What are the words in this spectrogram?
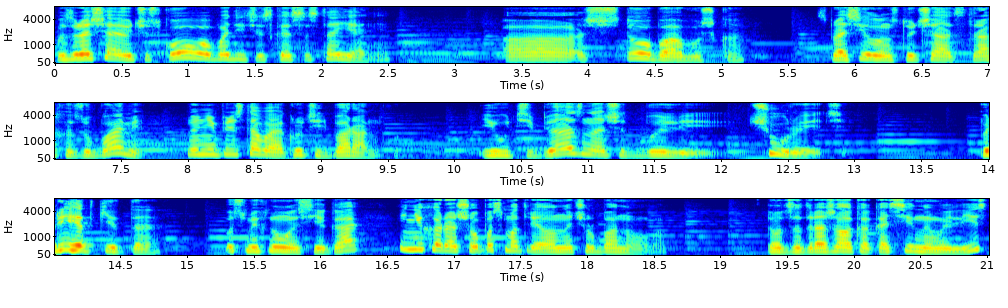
возвращая участкового в водительское состояние. «А что, бабушка?» — спросил он, стуча от страха зубами, но не переставая крутить баранку. «И у тебя, значит, были чуры эти?» «Предки-то!» — усмехнулась яга и нехорошо посмотрела на Чурбанова. Тот задрожал, как осиновый лист,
